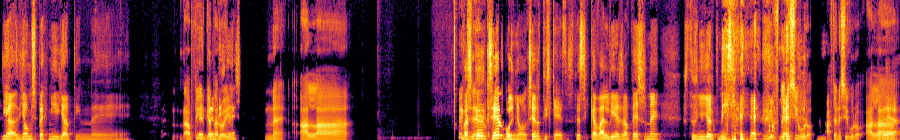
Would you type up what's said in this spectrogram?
δυο, δυόμιση παιχνίδια από την ε, Από την πέμπτη καταρροή. θέση. Ναι, αλλά... Δεν Βασικά ξέρω. ξέρω, πώς νιώ, ξέρω τι σκέφτεσαι. Θες οι Cavaliers να πέσουν στους New York Knicks. Αυτό είναι σίγουρο. Αυτό είναι σίγουρο. Αλλά Ωραία.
